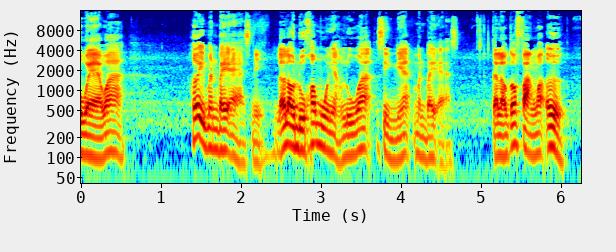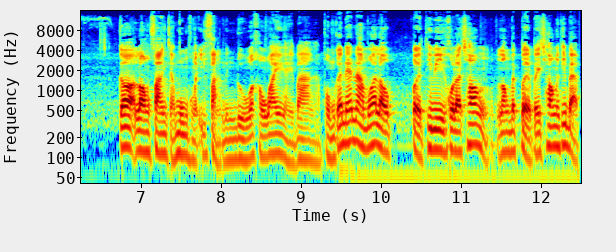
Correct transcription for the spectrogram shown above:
aware ว่าเฮ้ยมัน bias นี่แล้วเราดูข้อมูลอย่างรู้ว่าสิ่งนี้มัน bias แต่เราก็ฟังว่า เออ ก็ลองฟังจากมุมของอีกฝั่งหนึ่งดูว่าเขาว่ายังไงบ้างผมก็แนะนำว่าเราเปิดทีวีคนละช่อง ลองไปเปิดไปช่องที่แบบ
